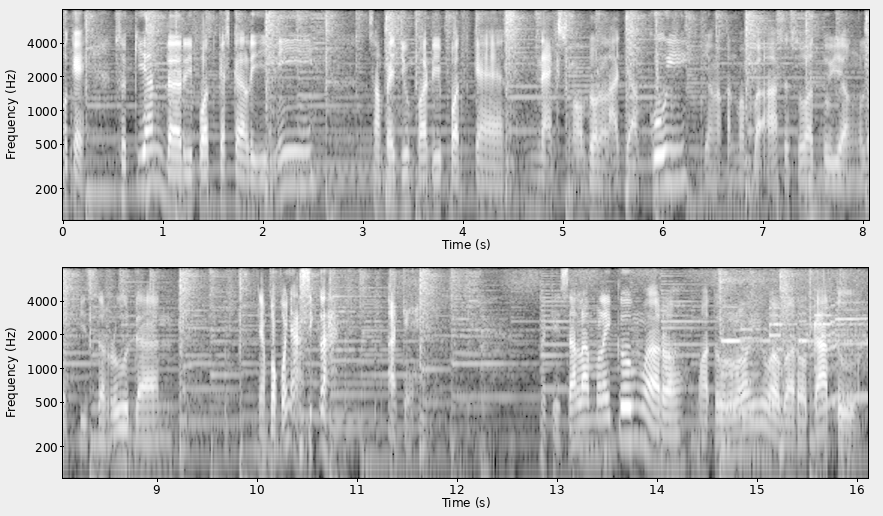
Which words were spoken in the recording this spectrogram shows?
Oke, sekian dari podcast kali ini. Sampai jumpa di podcast next ngobrol aja kuy yang akan membahas sesuatu yang lebih seru dan yang pokoknya asik lah. Oke. Oke, assalamualaikum warahmatullahi wabarakatuh.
